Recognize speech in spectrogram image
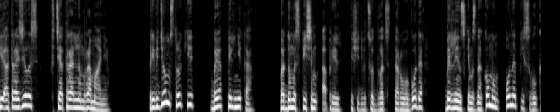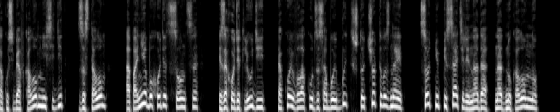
и отразилось в театральном романе. Приведем строки Б. Пельника. В одном из писем апрель 1922 года берлинским знакомым он описывал, как у себя в Коломне сидит за столом, а по небу ходит солнце, и заходят люди, и такой волокут за собой быт, что черт его знает, сотню писателей надо на одну коломну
